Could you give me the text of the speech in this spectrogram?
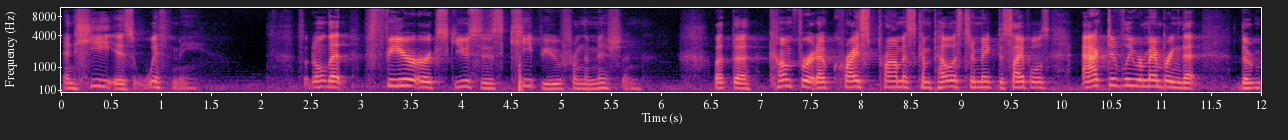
and He is with me. So don't let fear or excuses keep you from the mission. Let the comfort of Christ's promise compel us to make disciples, actively remembering that the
